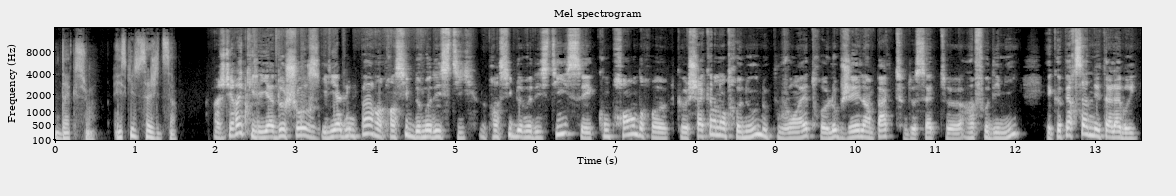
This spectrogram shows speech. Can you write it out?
d'action. Est-ce qu'il s'agit de ça? Je dirais qu'il y a deux choses. Il y a d'une part un principe de modestie. Le principe de modestie, c'est comprendre que chacun d'entre nous, nous pouvons être l'objet, l'impact de cette infodémie et que personne n'est à l'abri.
